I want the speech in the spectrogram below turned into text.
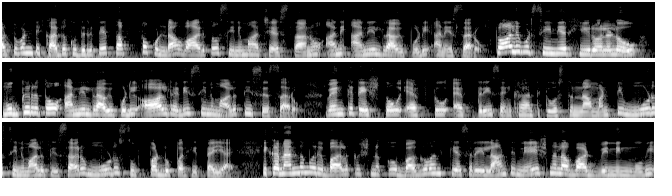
అటువంటి కథ కుదిరితే తప్పకుండా వారితో సినిమా చేస్తాను అని అనిల్ రావిపూడి అనేశారు. టాలీవుడ్ సీనియర్ హీరోలలో ముగ్గురుతో అనిల్ రావిపూడి ఆల్రెడీ సినిమాలు తీసేశారు. వెంకటేష్తో ఎఫ్ టూ ఎఫ్ త్రీ సంక్రాంతికి వస్తున్నామంటే మూడు సినిమాలు తీశారు. మూడు సూపర్ డూపర్ హిట్ అయ్యాయి. ఇక నందమూరి బాలకృష్ణకు భగవంత్ కేసరి లాంటి నేషనల్ అవార్డ్ విన్నింగ్ మూవీ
